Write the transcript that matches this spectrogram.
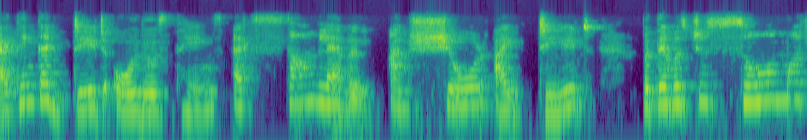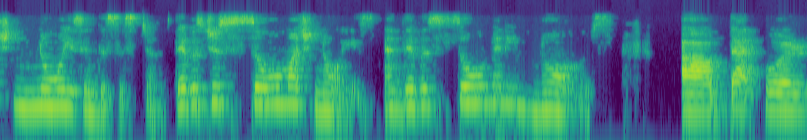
I think I did all those things at some level. I'm sure I did but there was just so much noise in the system. There was just so much noise, and there were so many norms uh, that were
